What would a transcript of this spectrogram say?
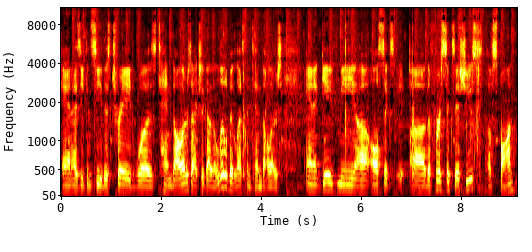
And as you can see, this trade was $10. I actually got it a little bit less than $10. And it gave me uh, all six, uh, the first six issues of Spawn.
